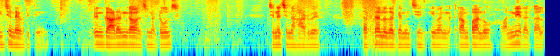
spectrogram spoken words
ఈచ్ అండ్ ఎవ్రీథింగ్ గార్డెన్ కావాల్సిన టూల్స్ చిన్న చిన్న హార్డ్వేర్ తట్టలు దగ్గర నుంచి ఈవెన్ రంపాలు అవన్నీ రకాలు.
